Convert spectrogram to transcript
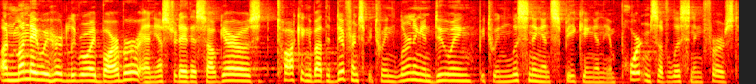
On Monday, we heard Leroy Barber, and yesterday, the Salgueros, talking about the difference between learning and doing, between listening and speaking, and the importance of listening first.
